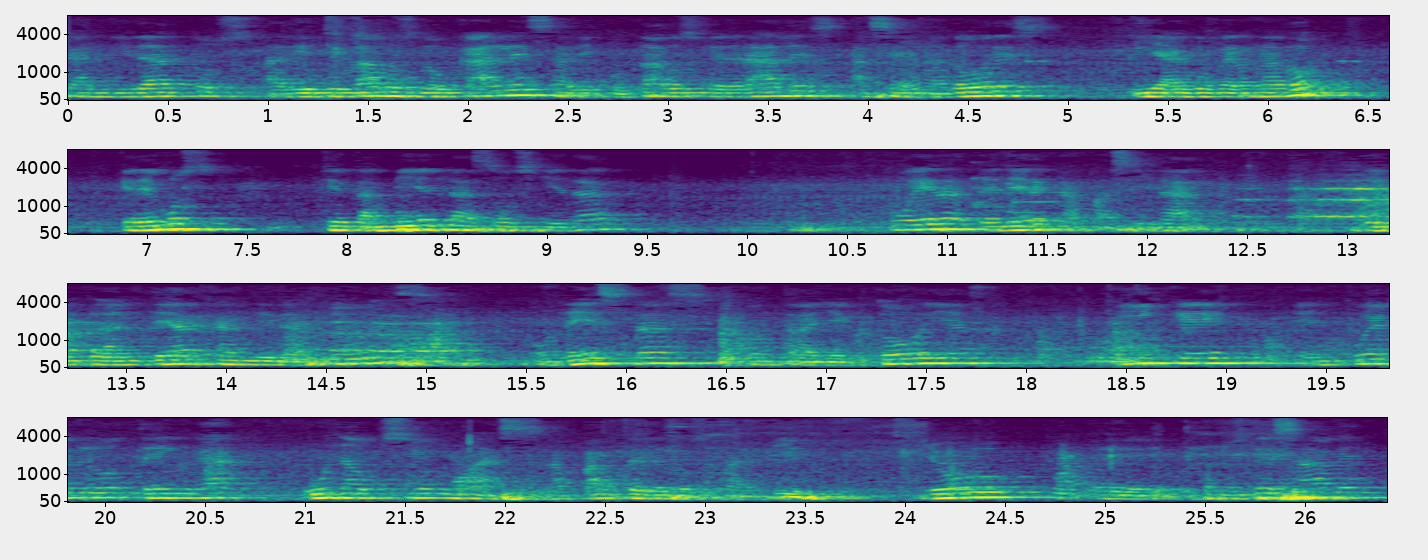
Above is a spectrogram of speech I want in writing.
candidatos a diputados locales, a diputados federales, a senadores y a gobernador. Queremos que también la sociedad pueda tener capacidad de plantear candidaturas honestas, con trayectoria y que el pueblo tenga una opción más, aparte de los partidos. Yo, eh, como ustedes saben,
